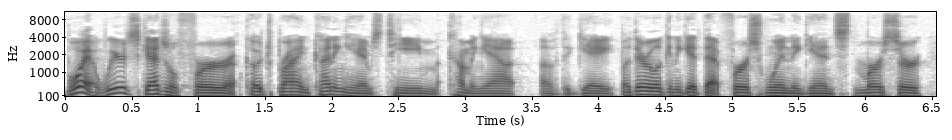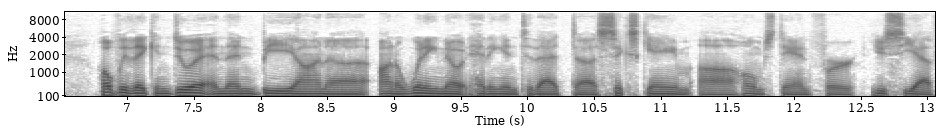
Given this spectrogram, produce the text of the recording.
boy, a weird schedule for Coach Brian Cunningham's team coming out of the gate. But they're looking to get that first win against Mercer hopefully they can do it and then be on a on a winning note heading into that uh, six game uh, homestand for UCF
